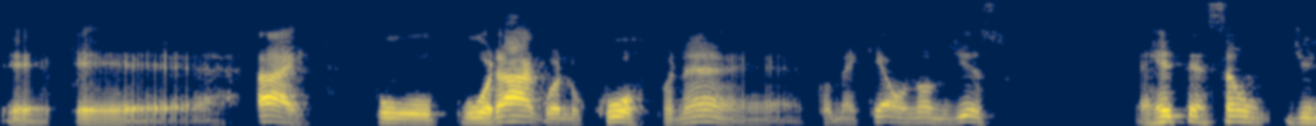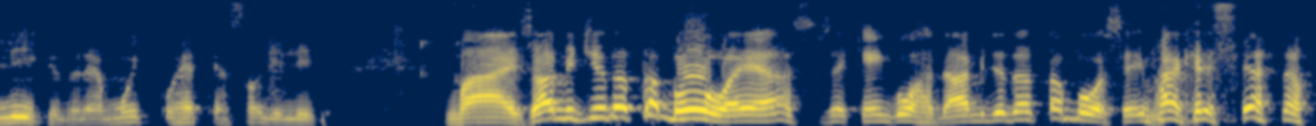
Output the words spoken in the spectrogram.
é, é, ai, por, por água no corpo, né? Como é que é o nome disso? É retenção de líquido, né? Muito por retenção de líquido. Mas a medida tá boa, é. Se você quer engordar, a medida tá boa. Se emagrecer, não.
